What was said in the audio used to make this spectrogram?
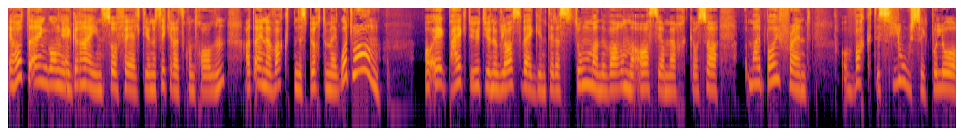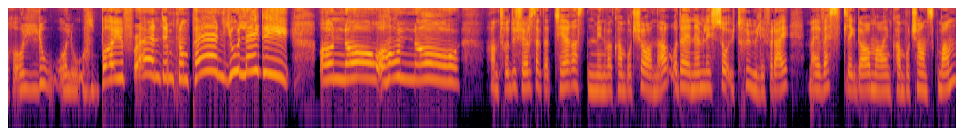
Jeg hadde en gang jeg grein så fælt gjennom sikkerhetskontrollen at en av vaktene spurte meg What's wrong? Og jeg pekte ut gjennom glassveggen til det stummende, varme Asiamørket og sa My boyfriend, og vakte slo seg på låret og lo og lo. Boyfriend in Phnom Penh, you lady! Oh no, oh no! Han trodde selvsagt at kjæresten min var kambodsjaner, og det er nemlig så utrolig for deg, med ei vestlig dame og en kambodsjansk mann,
